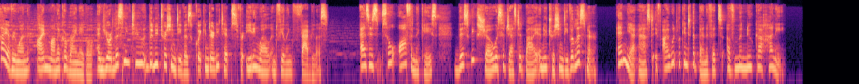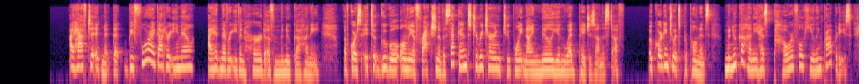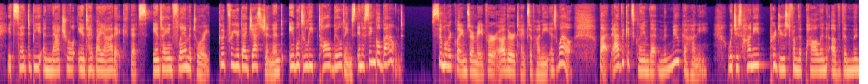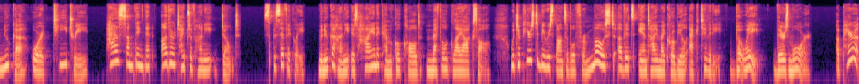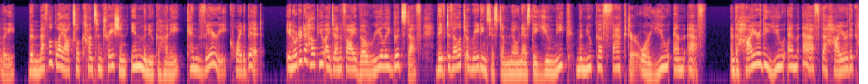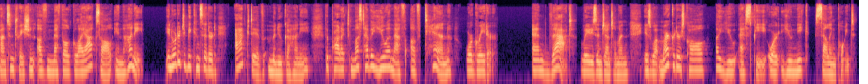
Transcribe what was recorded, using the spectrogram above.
Hi, everyone. I'm Monica Reinagel, and you're listening to the Nutrition Divas quick and dirty tips for eating well and feeling fabulous. As is so often the case, this week's show was suggested by a Nutrition Diva listener. Enya asked if I would look into the benefits of Manuka honey. I have to admit that before I got her email, I had never even heard of Manuka honey. Of course, it took Google only a fraction of a second to return 2.9 million web pages on the stuff. According to its proponents, Manuka honey has powerful healing properties. It's said to be a natural antibiotic that's anti inflammatory, good for your digestion, and able to leap tall buildings in a single bound. Similar claims are made for other types of honey as well. But advocates claim that Manuka honey, which is honey produced from the pollen of the Manuka or tea tree, has something that other types of honey don't. Specifically, Manuka honey is high in a chemical called methylglyoxal, which appears to be responsible for most of its antimicrobial activity. But wait, there's more. Apparently, the methylglyoxal concentration in Manuka honey can vary quite a bit. In order to help you identify the really good stuff, they've developed a rating system known as the Unique Manuka Factor, or UMF. And the higher the UMF, the higher the concentration of methylglyoxal in the honey. In order to be considered active Manuka honey, the product must have a UMF of 10 or greater. And that, ladies and gentlemen, is what marketers call a USP or unique selling point.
